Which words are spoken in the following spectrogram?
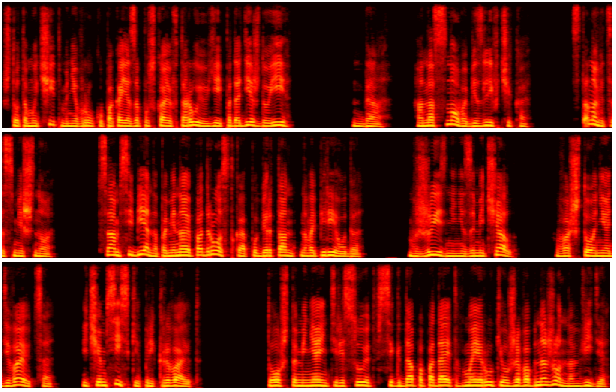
Что-то мычит мне в руку, пока я запускаю вторую ей под одежду и... Да, она снова без лифчика. Становится смешно. Сам себе напоминаю подростка пубертантного периода. В жизни не замечал, во что они одеваются и чем сиськи прикрывают. То, что меня интересует, всегда попадает в мои руки уже в обнаженном виде.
